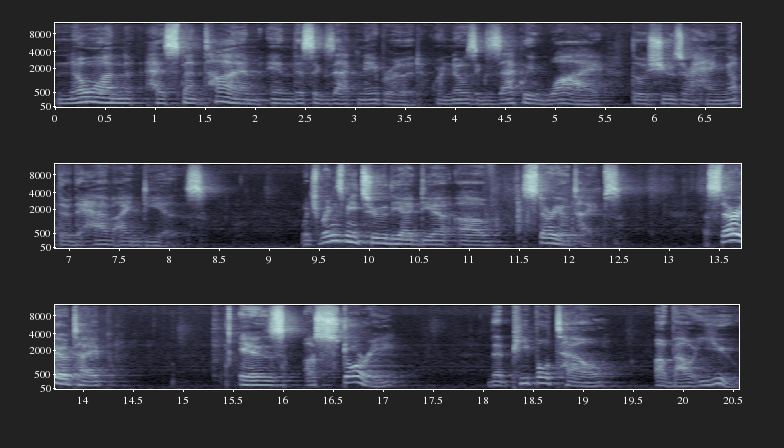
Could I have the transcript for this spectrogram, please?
no one has spent time in this exact neighborhood or knows exactly why those shoes are hanging up there. They have ideas. Which brings me to the idea of stereotypes. A stereotype is a story that people tell about you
